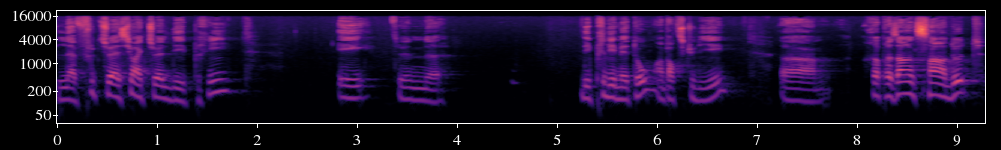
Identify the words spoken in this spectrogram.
la fluctuation actuelle des prix et des prix des métaux en particulier euh, représente sans doute,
